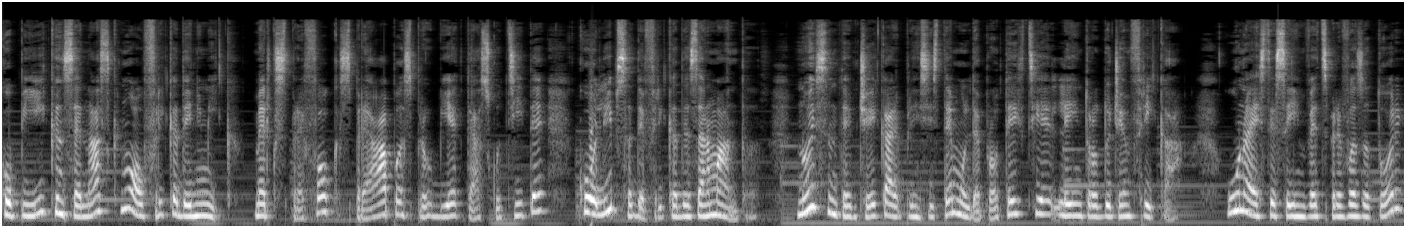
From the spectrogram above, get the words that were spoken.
Copiii, când se nasc, nu au frică de nimic. Merg spre foc, spre apă, spre obiecte ascuțite, cu o lipsă de frică dezarmantă. Noi suntem cei care, prin sistemul de protecție, le introducem frica. Una este să înveți prevăzători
